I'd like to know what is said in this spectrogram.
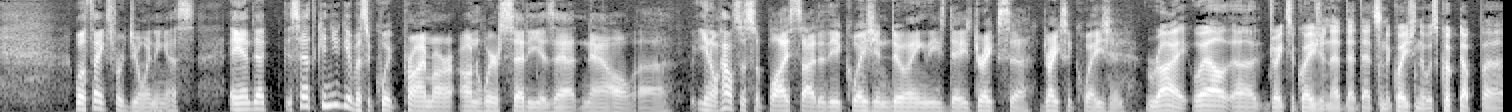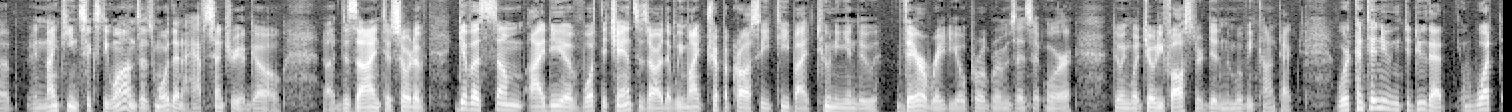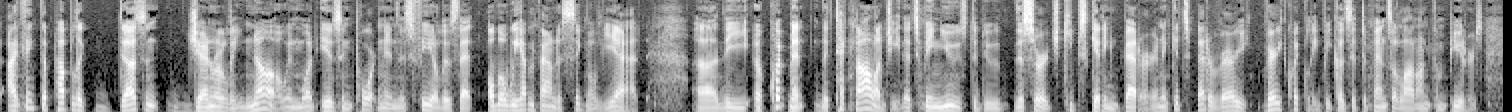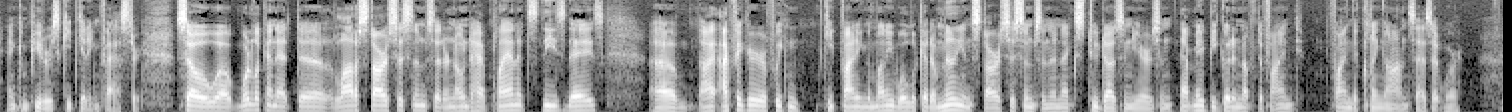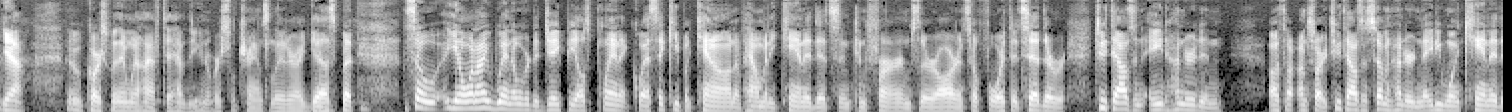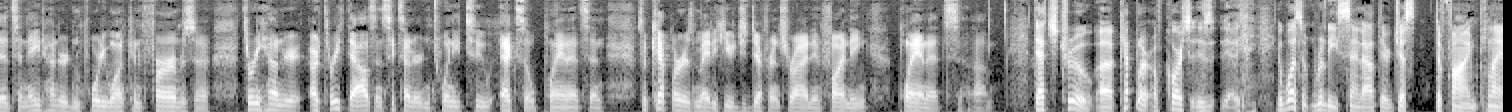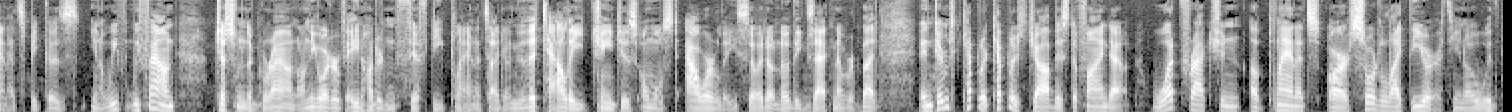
Well, thanks for joining us. And uh, Seth, can you give us a quick primer on where SETI is at now? You know, how's the supply side of the equation doing these days? Drake's uh, Drake's equation. Right. Well, uh, Drake's equation that, that that's an equation that was cooked up uh, in 1961, so it's more than a half century ago, uh, designed to sort of give us some idea of what the chances are that we might trip across ET by tuning into their radio programs, as it were, doing what Jodie Foster did in the movie Contact. We're continuing to do that. What I think the public doesn't generally know, and what is important in this field, is that although we haven't found a signal yet uh, the equipment, the technology that's being used to do the search keeps getting better, and it gets better very, very quickly because it depends a lot on computers, and computers keep getting faster. So uh, we're looking at uh, a lot of star systems that are known to have planets these days. Uh, I, I figure if we can keep finding the money, we'll look at a million star systems in the next two dozen years, and that may be good enough to find find the Klingons, as it were. Yeah, of course, but then we'll have to have the universal translator, I guess. But so, you know, when I went over to JPL's Planet Quest, they keep account of how many candidates and confirms there are and so forth. It said there were 2,800 and oh, th- I'm sorry, 2,781 candidates and 841 confirms, uh, 300 or 3,622 exoplanets, and so Kepler has made a huge difference, right, in finding planets. Um, that's true. Uh, Kepler, of course, is it wasn't really sent out there just to find planets because you know we we found just from the ground on the order of 850 planets. I don't the tally changes almost hourly, so I don't know the exact number. But in terms of Kepler, Kepler's job is to find out what fraction of planets are sort of like the Earth. You know, with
